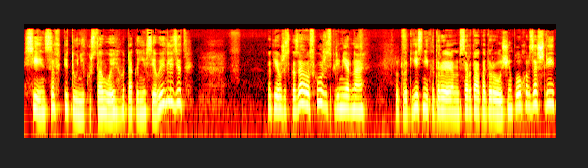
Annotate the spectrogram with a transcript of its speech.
сеянцев петуний кустовой. Вот так они все выглядят. Как я уже сказала, схожесть примерно. Тут вот есть некоторые сорта, которые очень плохо взошли.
